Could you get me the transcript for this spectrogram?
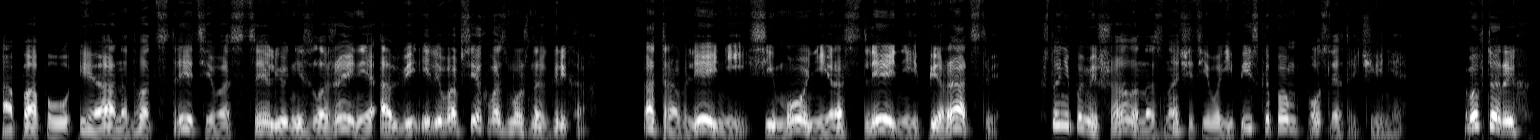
а папу Иоанна XXIII с целью низложения обвинили во всех возможных грехах отравлении, симонии, растлении, пиратстве, что не помешало назначить его епископом после отречения. Во-вторых,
